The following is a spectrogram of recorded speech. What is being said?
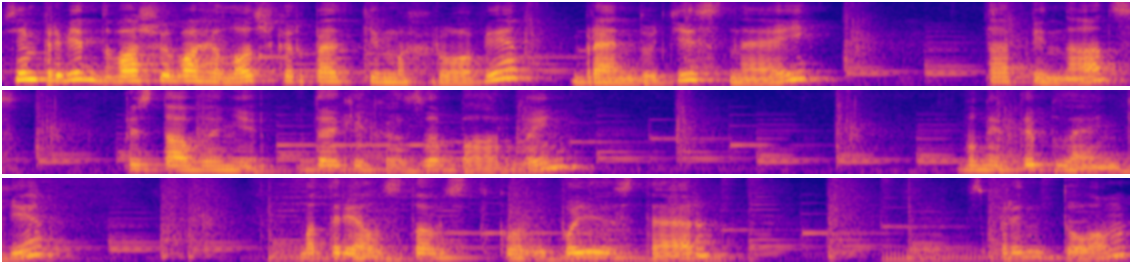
Всім привіт! До вашої уваги лот шкарпетки махрові бренду Disney та Peanuts, представлені в декілька забарвлень. Вони тепленькі. Матеріал 100% поліестер з принтом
